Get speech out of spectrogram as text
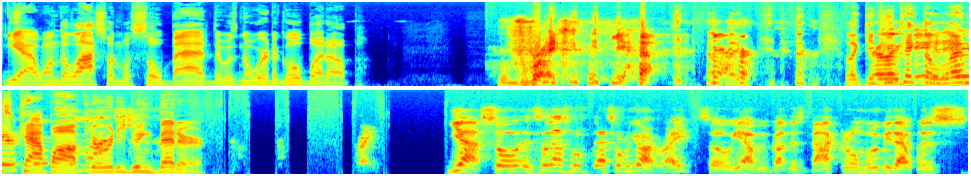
Yeah, when the last one was so bad, there was nowhere to go but up. Right? yeah. like, like if They're you like, take the lens cap thanks so off, you're already doing better. Right. Yeah, so so that's what that's where we are, right? So yeah, we've got this Batgirl movie that was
